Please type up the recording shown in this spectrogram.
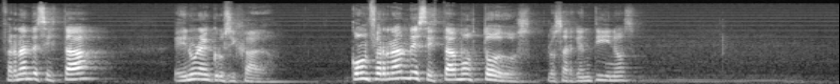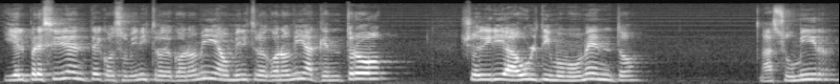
Fernández está en una encrucijada. Con Fernández estamos todos, los argentinos, y el presidente con su ministro de Economía, un ministro de Economía que entró, yo diría, a último momento, a asumir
